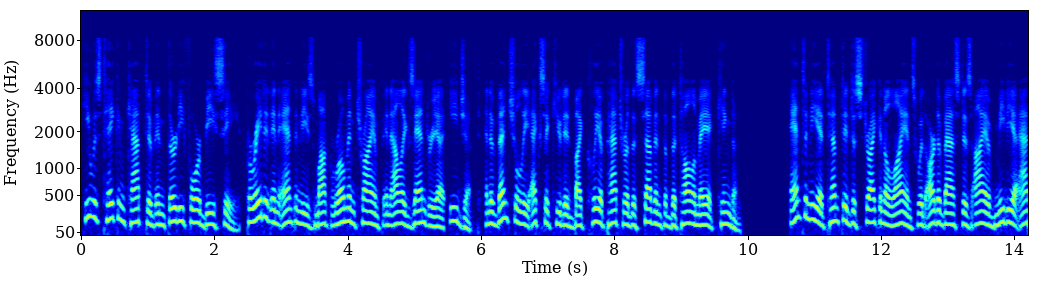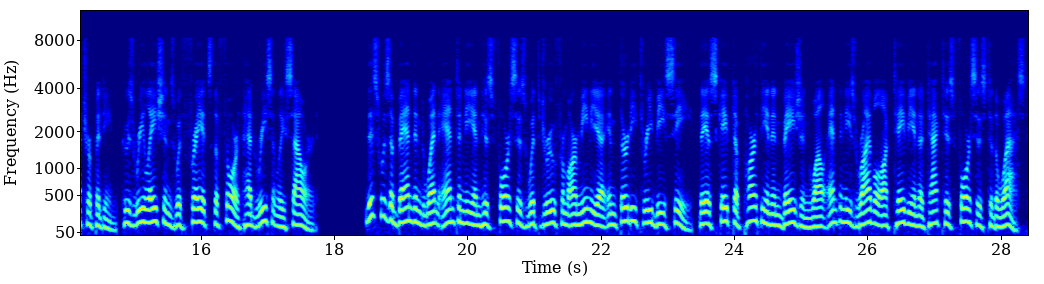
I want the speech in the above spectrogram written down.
He was taken captive in 34 BC, paraded in Antony's mock Roman triumph in Alexandria, Egypt, and eventually executed by Cleopatra VII of the Ptolemaic kingdom. Antony attempted to strike an alliance with Artavasdes I of Media Atropatene, whose relations with Phraates IV had recently soured. This was abandoned when Antony and his forces withdrew from Armenia in 33 BC. They escaped a Parthian invasion while Antony's rival Octavian attacked his forces to the west.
